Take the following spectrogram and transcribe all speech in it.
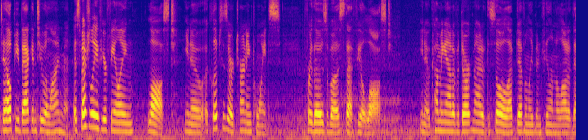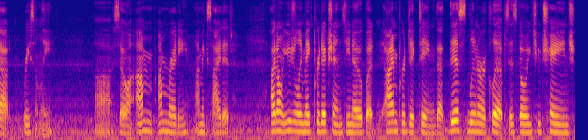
to help you back into alignment, especially if you're feeling lost. You know, eclipses are turning points for those of us that feel lost. You know, coming out of a dark night of the soul, I've definitely been feeling a lot of that recently. Uh, so I'm I'm ready. I'm excited. I don't usually make predictions, you know, but I'm predicting that this lunar eclipse is going to change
